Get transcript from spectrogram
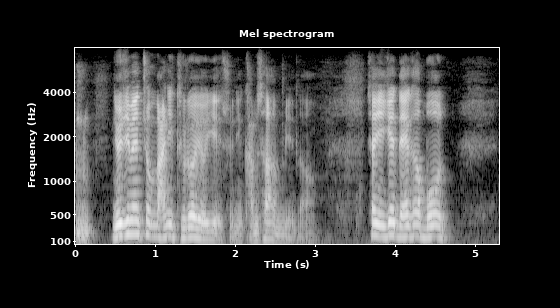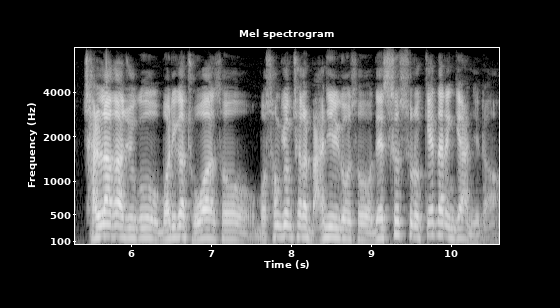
요즘엔 좀 많이 들어요, 예수님. 감사합니다. 자, 이게 내가 뭐 잘나가지고 머리가 좋아서 뭐 성경책을 많이 읽어서 내 스스로 깨달은 게 아니라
